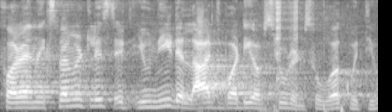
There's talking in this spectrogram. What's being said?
for an experimentalist it, you need a large body of students who work with you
